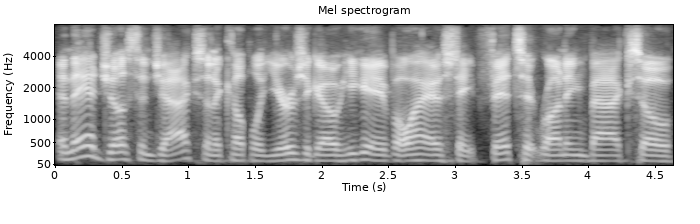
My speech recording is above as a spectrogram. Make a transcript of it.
And they had Justin Jackson a couple of years ago. He gave Ohio State fits at running back. So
